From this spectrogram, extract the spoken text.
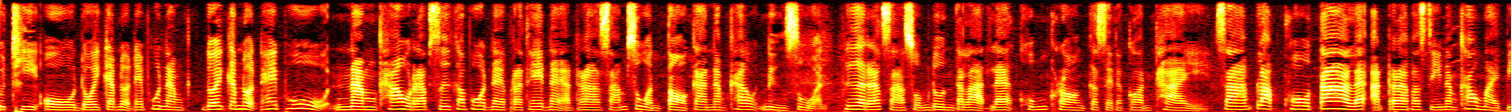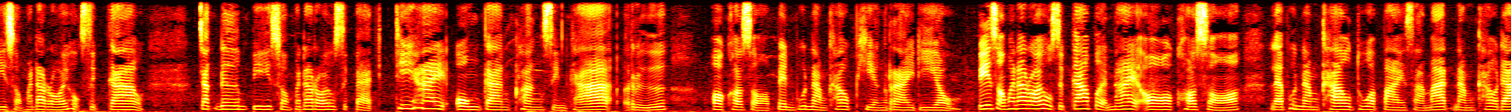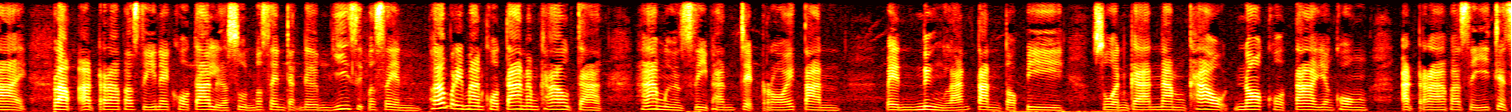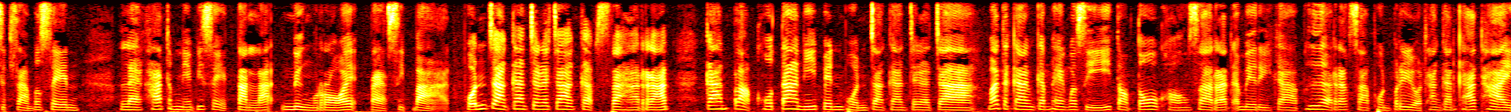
WTO โดยกำหนดให้ผู้นำโดยกำหนดให้ผู้นำเข้ารับซื้อข้าวโพดในประเทศในอัตรา 3 ส่วนต่อการนำเข้า 1 ส่วน เพื่อรักษาสมดุลตลาดและคุ้มครองเกษตรกรไทย 3. ปรับโควต้าและอัตราภาษีนำเข้าใหม่ปี 2569จากเดิมปี 2568 ที่ให้องค์การคลังสินค้า หรือ อคสเป็นผู้นำเข้าเพียงรายเดียว ปี 2569 เปิดให้อคสและผู้นำเข้าทั่วไปสามารถนำเข้าได้ ปรับอัตราภาษีในโคต้าเหลือ 0%จากเดิม 20%เพิ่มปริมาณโคต้านำเข้าจาก 54,700 ตัน เป็น 1 ล้านตันต่อปี ส่วนการนำเข้านอกโคต้ายังคงอัตราภาษี 73%และค่าธรรมเนียมพิเศษตันละ 180 บาท ผลจากการเจรจากับสหรัฐ การปรับโคต้านี้เป็นผลจากการเจรจา มาตรการกำแพงภาษีตอบโต้ของสหรัฐอเมริกา เพื่อรักษาผลประโยชน์ทางการค้าไทย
